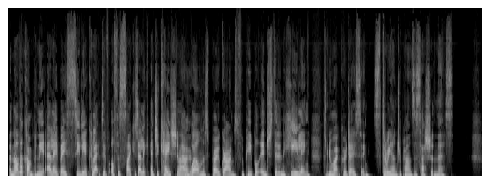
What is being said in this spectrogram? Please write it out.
Another company, LA based Celia Collective, offers psychedelic education and Oh. wellness programs for people interested in healing through microdosing. It's £300 a session, this.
